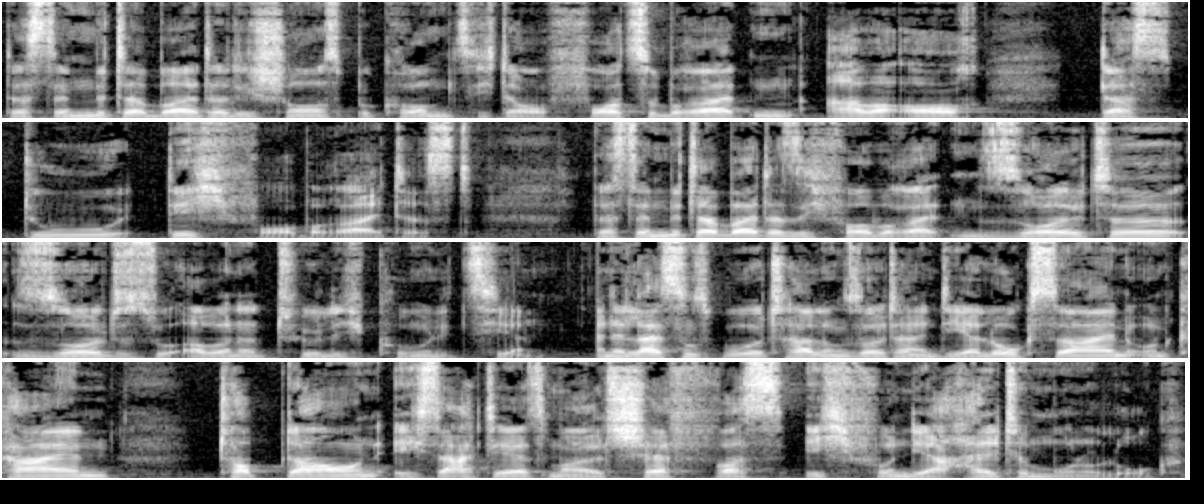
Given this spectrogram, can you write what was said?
dass der Mitarbeiter die Chance bekommt, sich darauf vorzubereiten, aber auch, dass du dich vorbereitest. Dass der Mitarbeiter sich vorbereiten sollte, solltest du aber natürlich kommunizieren. Eine Leistungsbeurteilung sollte ein Dialog sein und kein Top-Down, ich sage dir jetzt mal als Chef, was ich von dir halte, Monolog.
